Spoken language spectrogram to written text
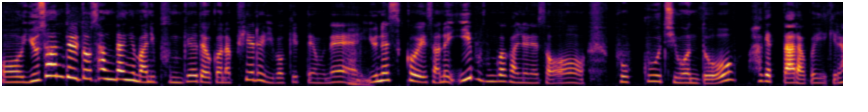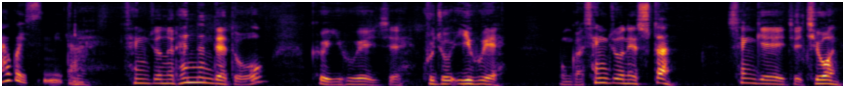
어, 유산들도 상당히 많이 붕괴되거나 피해를 입었기 때문에 음. 유네스코에서는 이 부분과 관련해서 복구 지원도 하겠다라고 얘기를 하고 있습니다. 네. 생존을 했는데도 그 이후에 이제 구조 이후에 뭔가 생존의 수단, 생계의 이제 지원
